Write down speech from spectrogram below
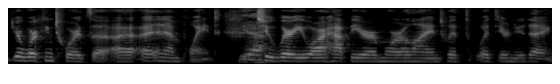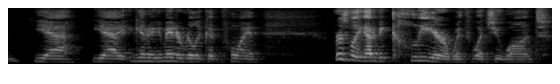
You're working towards a, a an endpoint yeah. to where you are happier more aligned with with your new thing. Yeah. Yeah. You know you made a really good point first of all, you got to be clear with what you want.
